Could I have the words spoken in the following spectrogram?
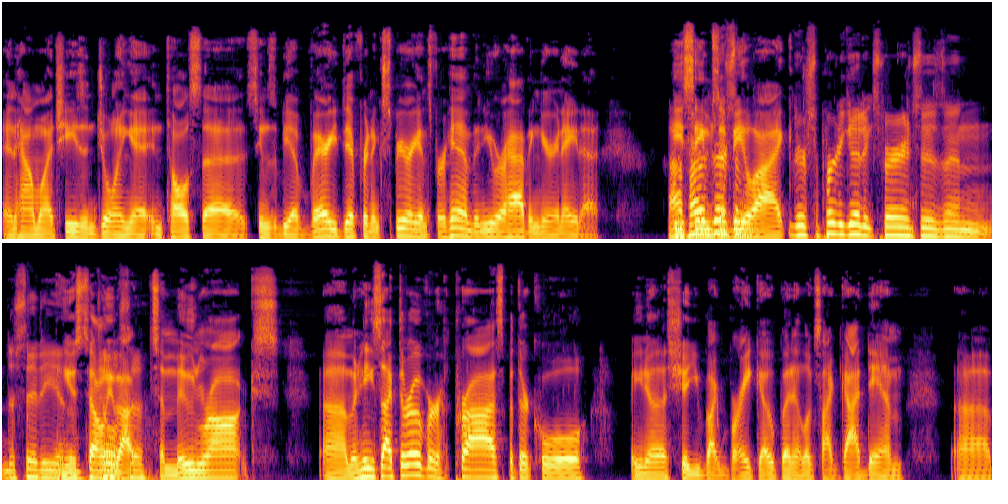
and how much he's enjoying it in Tulsa. Seems to be a very different experience for him than you were having here in Ada. He I've seems to be some- like There's some pretty good experiences in the city. And he was telling me about some moon rocks. Um, and he's like, they're overpriced, but they're cool. You know, that shit you like break open, it looks like goddamn uh,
